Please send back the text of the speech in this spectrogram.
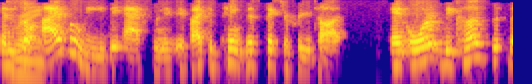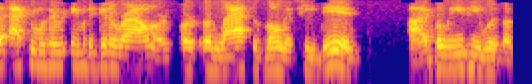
And so I believe the Axeman, if, if I could paint this picture for you, Todd, in order because the, the Axeman was able- to get around or, or, or last as long as he did, I believe he was a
